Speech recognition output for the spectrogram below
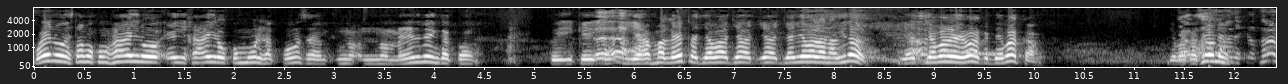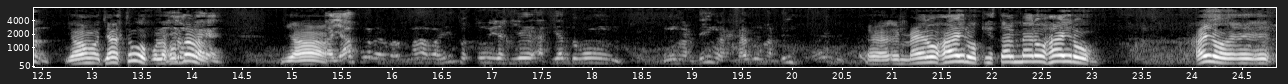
Bueno, estamos con Jairo. Hey Jairo, ¿cómo es la cosa? No, no me venga con... Y que y las maletas ya, va, ya, ya, ya lleva la Navidad, ya, ya va de vaca. De, vaca. de vacaciones. Ya, ya estuvo por la jornada. Ya. Allá por más abajito estuve haciendo un, un jardín, arreglando un jardín. Eh, el mero Jairo, aquí está el mero Jairo. Jairo, eh, eh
